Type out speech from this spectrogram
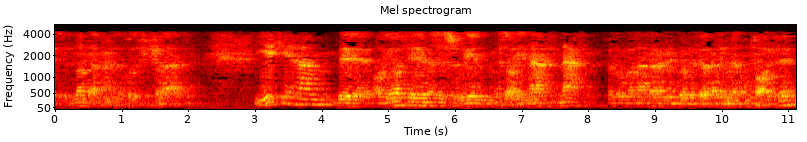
استدلال در محل خودش شده یکی هم به آیات مثل سوره آیه نفت نفت فلولا نبرم این کل فرقه من اون طائفه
